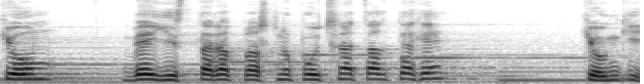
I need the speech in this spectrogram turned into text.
क्यों वे इस तरह प्रश्न पूछना चाहते हैं क्योंकि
